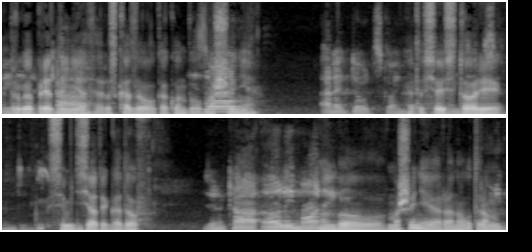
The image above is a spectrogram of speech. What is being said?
Другой преданный мне рассказывал, как он был в машине. Это все истории 70-х годов. Он был в машине рано утром,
